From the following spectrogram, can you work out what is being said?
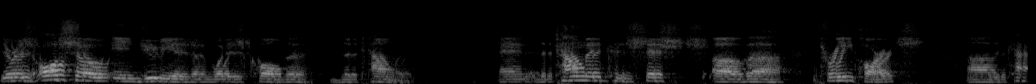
there is also in Judaism what is called the, the Talmud. And the Talmud consists of uh, three parts. Uh, the ca-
